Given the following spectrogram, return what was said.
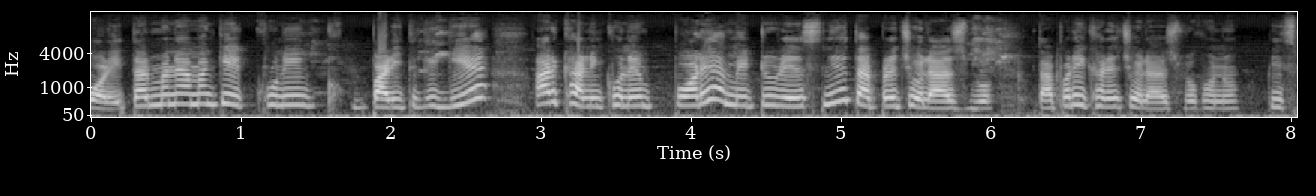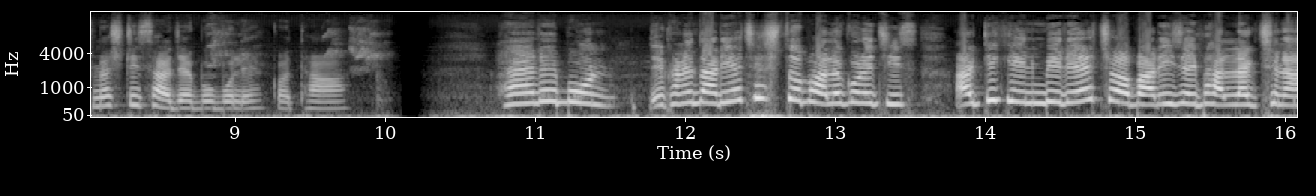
পরেই। তার মানে আমাকে এক্ষুনি বাড়ি থেকে গিয়ে আর খানিক্ষণের পরে আমি একটু রেস্ট নিয়ে তারপরে চলে আসব। তারপরে এখানে চলে আসব কোনো ক্রিসমাস ট্রি সাজাবো বলে কথা। হ্যাঁ রে বোন, এখানে দাঁড়িয়ে আছিস তো? ভালো করেছিস। আর কি কিনবি রে? চ, বাড়ি যাই, ভালো লাগছে না।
